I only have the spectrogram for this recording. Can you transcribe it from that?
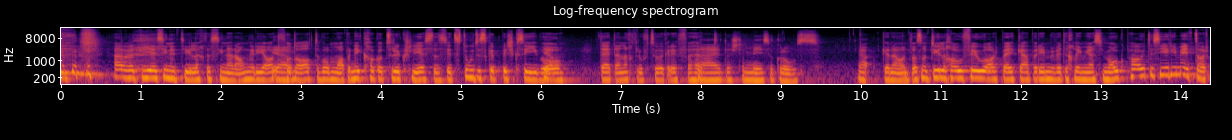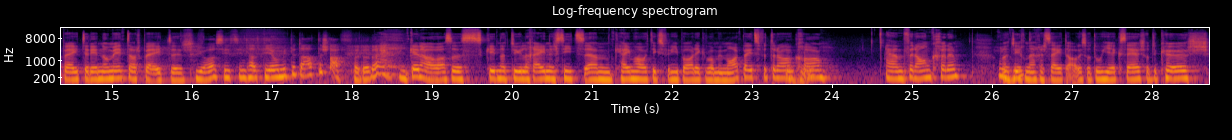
eben, die sind natürlich, das sind eine andere Art ja. von Daten, die man aber nicht zurückschließen kann, dass jetzt du das bist, der ja. dort darauf zugegriffen hat. Nein, das ist dann mehr so gross. Ja. Genau. Und was natürlich auch viele Arbeitgeber immer wieder ein bisschen im Auge behalten sind ihre Mitarbeiterinnen und Mitarbeiter. Ja, sie sind halt die, die mit den Daten arbeiten, oder? Genau. Also es gibt natürlich einerseits ähm, Geheimhaltungsvereinbarungen, die man im Arbeitsvertrag mhm. kann, ähm, verankern kann. Und mhm. natürlich nachher sagt, alles, was du hier siehst oder hörst,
